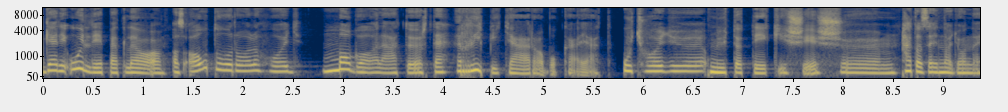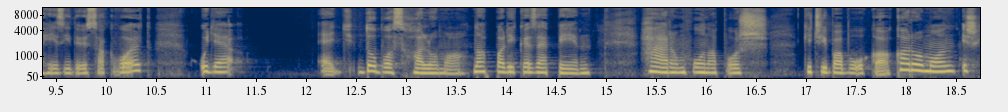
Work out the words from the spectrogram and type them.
Geri úgy lépett le a, az autóról, hogy maga alá törte ripityára a bokáját. Úgyhogy műtötték is, és hát az egy nagyon nehéz időszak volt. Ugye egy doboz haloma nappali közepén, három hónapos kicsi babóka a karomon, és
